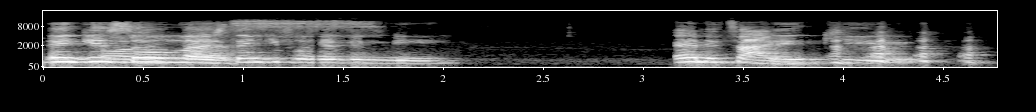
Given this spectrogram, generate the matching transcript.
Thank you All so much. Best. Thank you for having me. Anytime. Thank you.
